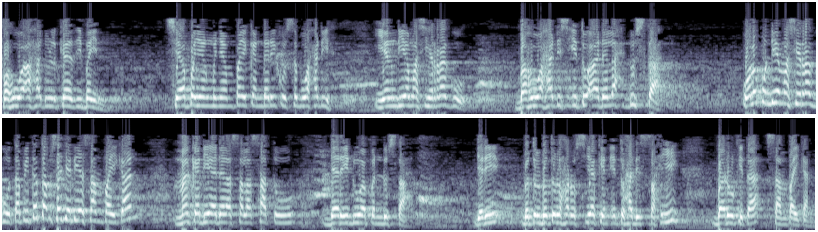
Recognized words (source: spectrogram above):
fahuwa ahadul kadzibain." Siapa yang menyampaikan dariku sebuah hadis yang dia masih ragu bahwa hadis itu adalah dusta. Walaupun dia masih ragu tapi tetap saja dia sampaikan, maka dia adalah salah satu dari dua pendusta. Jadi betul-betul harus yakin itu hadis sahih baru kita sampaikan.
